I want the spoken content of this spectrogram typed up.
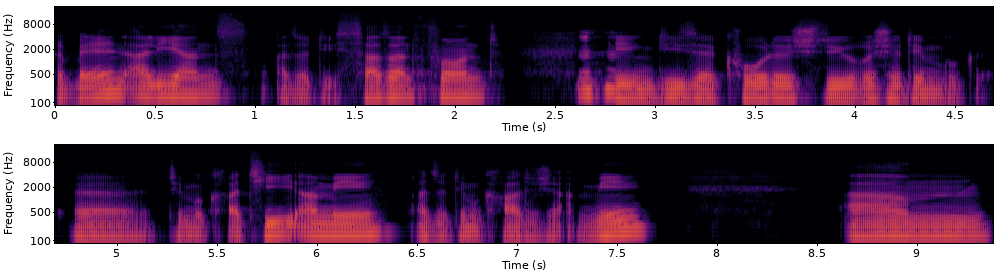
Rebellenallianz, also die Southern Front, Mhm. gegen diese kurdisch-syrische Demo äh, Demokratiearmee, also demokratische Armee. Ähm,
